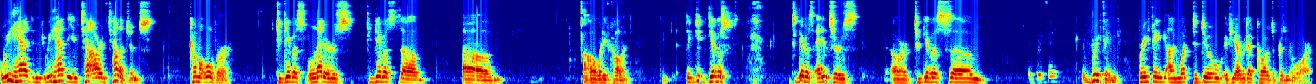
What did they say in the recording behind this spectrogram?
we had we had the intel, our intelligence come over to give us letters to give us um, um, oh what do you call it to gi- give us to give us answers or to give us um, The briefing? briefing briefing on what to do if you ever got caught as a prisoner of war.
